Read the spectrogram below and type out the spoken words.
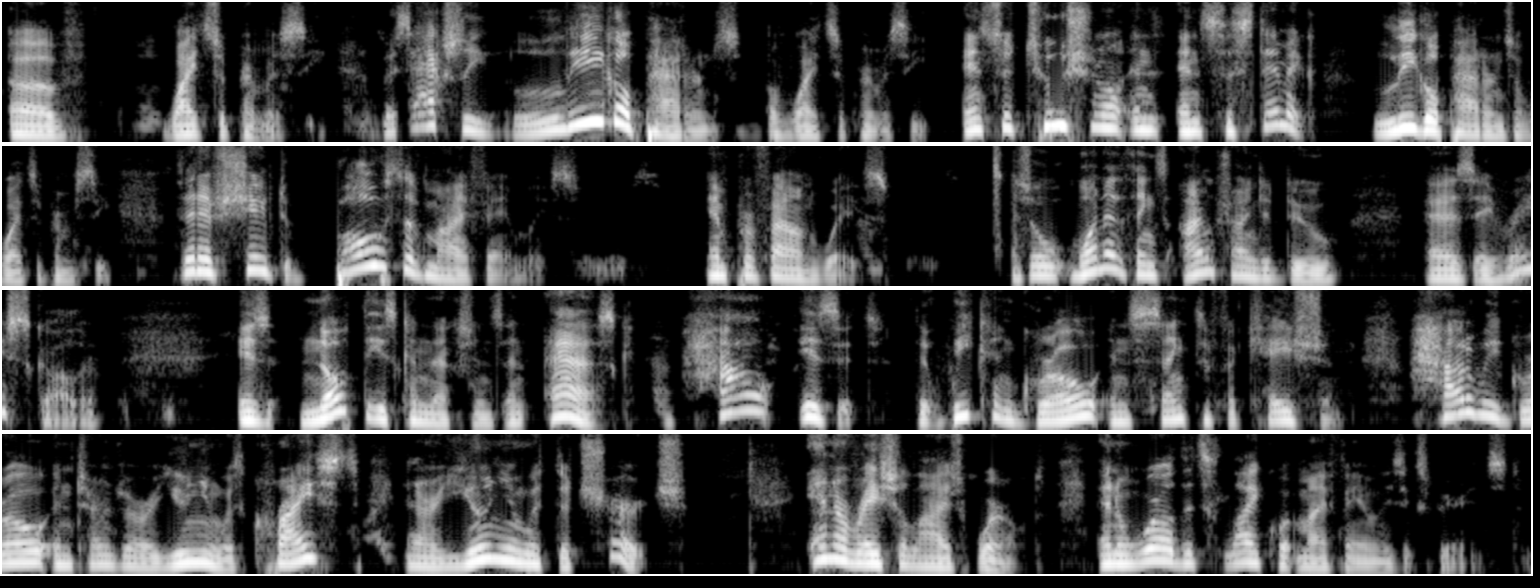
of white supremacy, but it's actually legal patterns of white supremacy, institutional and, and systemic legal patterns of white supremacy that have shaped both of my families in profound ways. So, one of the things I'm trying to do as a race scholar is note these connections and ask hmm. how is it that we can grow in sanctification? How do we grow in terms of our union with Christ and our union with the church in a racialized world, in a world that's like what my family's experienced?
